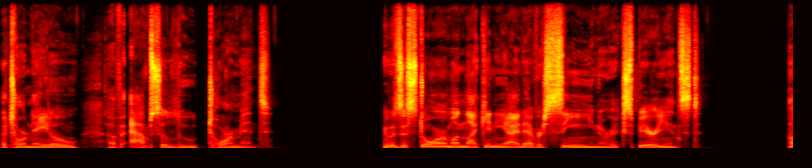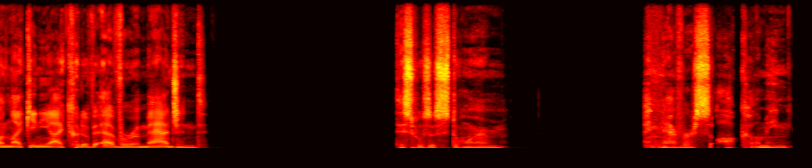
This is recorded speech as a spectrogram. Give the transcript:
A tornado of absolute torment. It was a storm unlike any I'd ever seen or experienced, unlike any I could have ever imagined. This was a storm I never saw coming.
